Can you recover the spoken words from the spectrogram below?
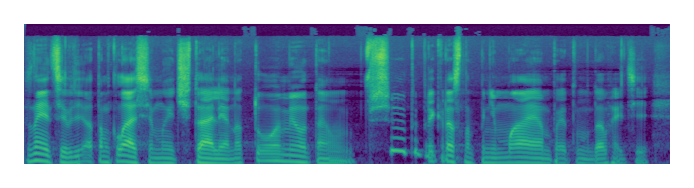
знаете, в девятом классе мы читали анатомию, там все это прекрасно понимаем, поэтому давайте Э,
